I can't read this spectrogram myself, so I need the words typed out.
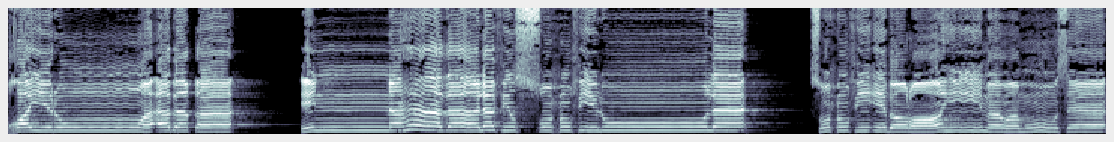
خير وأبقى إن هذا لفي الصحف الأولى صحف إبراهيم وموسى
